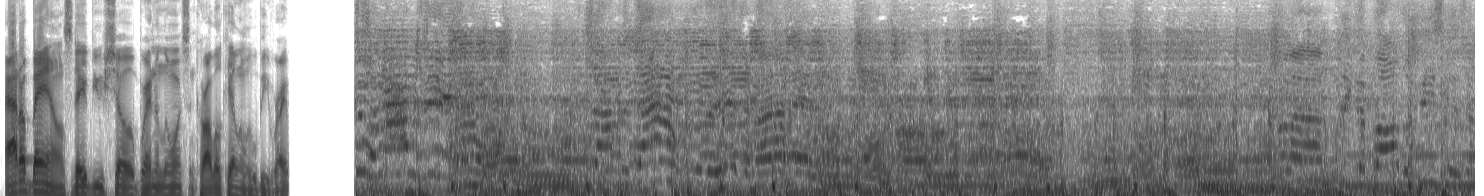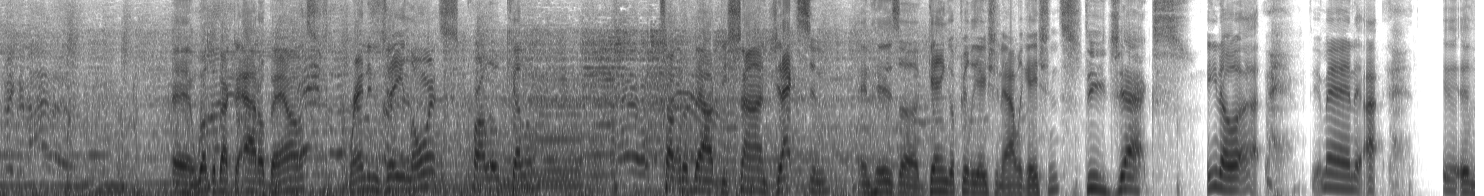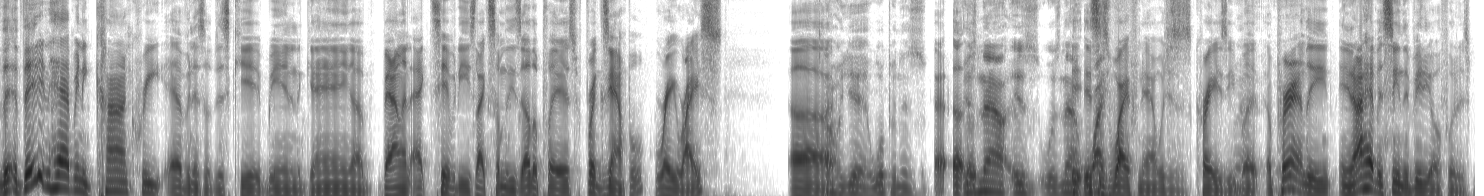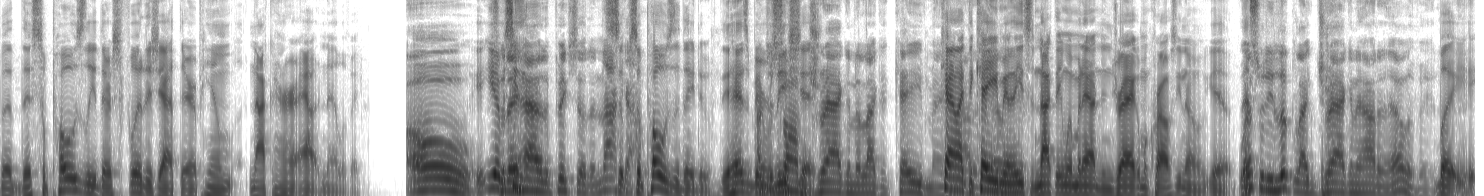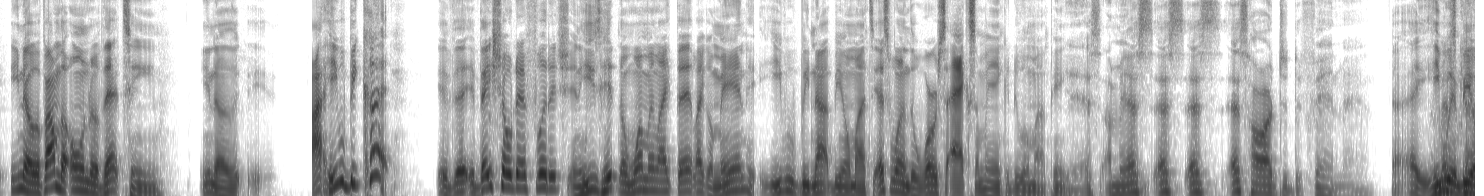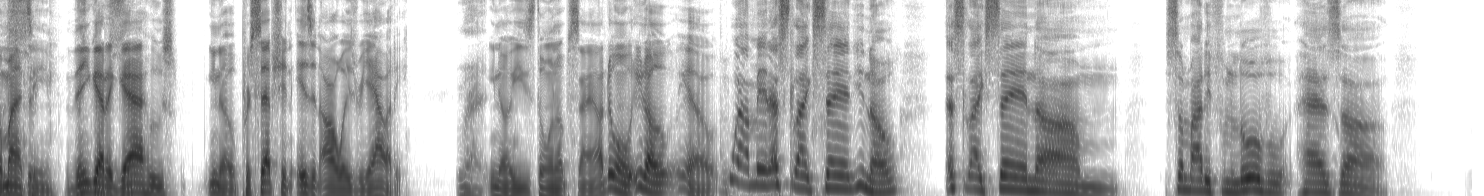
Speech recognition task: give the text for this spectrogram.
Out of bounds debut show. Brandon Lawrence and Carlo Kellum will be right. And welcome back to Out of Bounds. Brandon J. Lawrence, Carlo Kellum, talking about DeSean Jackson and his uh, gang affiliation allegations. D Jax. You know, uh, man, I, if they didn't have any concrete evidence of this kid being in the gang, uh, violent activities like some of these other players, for example, Ray Rice, uh, oh yeah, whooping is uh, is now is was now it's white. his wife now, which is crazy. Right, but apparently, and I haven't seen the video footage, but there's supposedly there's footage out there of him knocking her out in the elevator. Oh, You ever so they seen- have the picture of the knockout. suppously they do. It hasn't I been just saw released him yet. dragging her like a caveman. Kind of like the caveman elevator. used to knock their women out and drag them across. You know, yeah. That's what he looked like dragging her out of the elevator. But you know, if I'm the owner of that team, you know, I, he would be cut. If they, if they showed that footage and he's hitting a woman like that, like a man, he would be not be on my team. That's one of the worst acts a man could do, in my opinion. yes, I mean that's that's that's that's hard to defend, man. Uh, Hey, he wouldn't be on my sick. team. Then you got a guy who's you know perception isn't always reality. Right. You know, he's throwing up. I'm doing you know you know Well, I mean that's like saying you know that's like saying um somebody from Louisville has uh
